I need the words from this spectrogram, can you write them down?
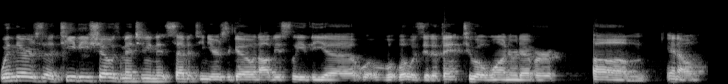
when there's a TV shows mentioning it 17 years ago, and obviously the uh, what, what was it, Event 201 or whatever, um, you know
